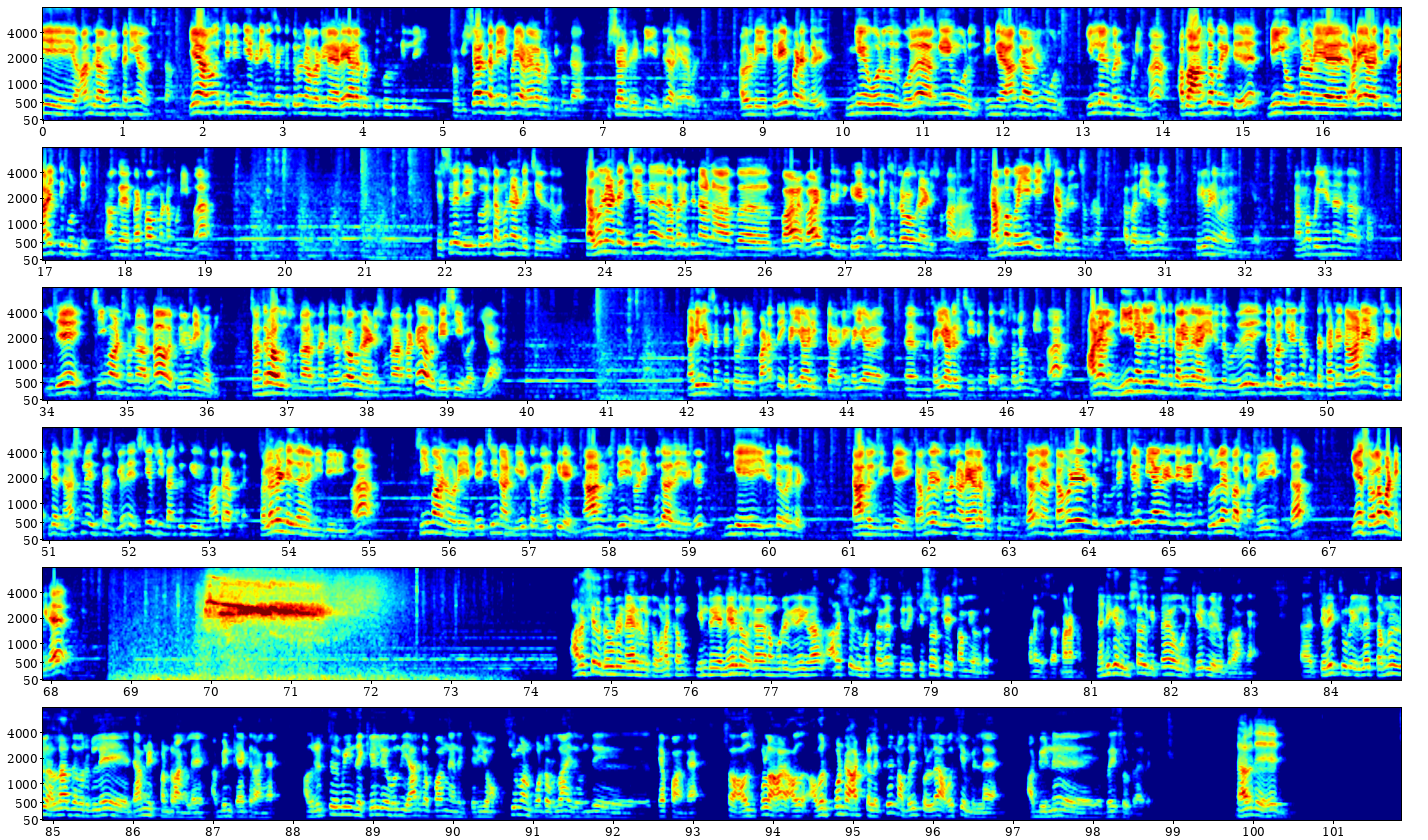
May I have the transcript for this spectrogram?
ஆந்திராவிலையும் தனியாக வச்சுருக்காங்க. ஏன் அவங்க தென்னிந்திய நடிகர் சங்கத்துடன் அவர்களை அடையாளப்படுத்திக் கொள்வதில்லை? இப்போ விஷால் தன்னை எப்படி அடையாளப்படுத்தி கொண்டார்? விஷால் ரெட்டி என்று அடையாளப்படுத்தி கொண்டார். அவருடைய திரைப்படங்கள் இங்கே ஓடுவது போல அங்கேயும் ஓடுது. இங்கே ஆந்திராவிலையும் ஓடுது. இல்லைன்னு மறுக்க முடியுமா? அப்போ அங்கே போயிட்டு நீங்கள் உங்களுடைய அடையாளத்தை மறைத்து கொண்டு அங்கே பெர்ஃபார்ம் பண்ண முடியுமா? செஸ்ஸில் ஜெயிப்பவர் தமிழ்நாட்டை சேர்ந்தவர். தமிழ்நாட்டை சேர்ந்த அந்த நபருக்கு நான் வா வாழ்த்து தெரிவிக்கிறேன் அப்படின்னு சந்திரபாபு நாயுடு சொன்னாரா? நம்ம பையன் ஜெயிச்சிட்டாப்லன்னு சொல்கிறாப்பு அப்போ அது என்ன? பிரிவினைவாதம் இல்லையா நம்ம பையன்னா என்ன அர்த்தம்? இதே சீமான் சொன்னார்னா அவர் பிரிவினைவாதி. சந்திரபாபு சொன்னார்னாக்க சந்திரபாபு நாயுடு சொன்னார்னாக்கா அவர் தேசியவாதியா? நடிகர் சங்கத்துடைய பணத்தை கையாடி விட்டார்கள் கையாள கையாடல் செய்து விட்டார்கள் சொல்ல முடியுமா? ஆனால் நீ நடிகர் சங்க தலைவராக இருந்தபொழுது இந்த பகிரங்க குற்றச்சாட்டை நானே வச்சிருக்கேன். இந்த நேஷனலைஸ் பேங்க்ல இருந்து ஹெச்டிஎஃப்சி பேங்க்குக்கு இவர் மாத்திராப்பில்ல சொல்ல வேண்டியதுதானே நீ தைரியமா? சீமானுடைய பேச்சை நான் ஏற்க மறுக்கிறேன். நான் வந்து என்னுடைய மூதாதையர்கள் இங்கேயே இருந்தவர்கள். நாங்கள் இங்கே தமிழர்களுடன் அடையாளப்படுத்திக் கொண்டிருப்பதால் நான் தமிழன் என்று சொல்வதை பெருமையாக நினைக்கிறேன்னு சொல்ல பார்க்கலாம் தைரியம் இருந்தால் ஏன் சொல்ல மாட்டேங்கிற? அரசியல் கருட நேயர்களுக்கு வணக்கம். இன்றைய நேர்களுக்காக நம்முடன் இணைகிறார் அரசியல் விமர்சகர் திரு கிஷோர் கே. சாமி அவர்கள். வணக்கம் சார். வணக்கம். நடிகர் விஷால் கிட்ட ஒரு கேள்வி எழுப்புறாங்க. திரைத்துறையில் தமிழர்கள் அல்லாதவர்களே டாமினேட் பண்ணுறாங்களே அப்படின்னு கேட்குறாங்க அவர் எடுத்ததுமே இந்த கேள்வியை வந்து யார் கேட்பாங்கன்னு எனக்கு தெரியும். சீமான் போன்றவர் தான் இதை வந்து கேட்பாங்க ஸோ அது போல் அவர் போன்ற ஆட்களுக்கு நான் பதில் சொல்ல அவசியம் இல்லை அப்படின்னு பதில் சொல்கிறாரு அதாவது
